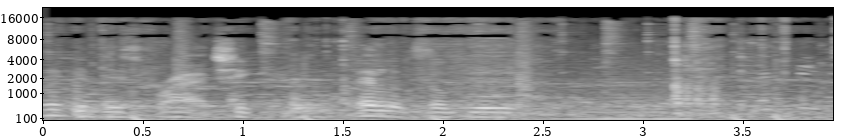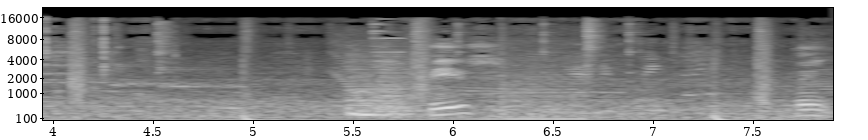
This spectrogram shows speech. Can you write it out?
Look at this fried chicken. That looks so good. Fish? I think.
